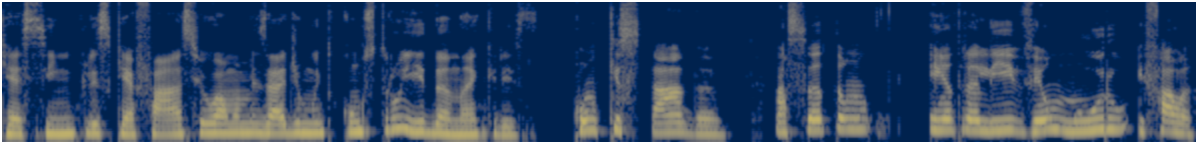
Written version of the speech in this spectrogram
que é simples, que é fácil, é uma amizade muito construída, né, Cris? Conquistada. A Sutton entra ali, vê um muro e fala:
